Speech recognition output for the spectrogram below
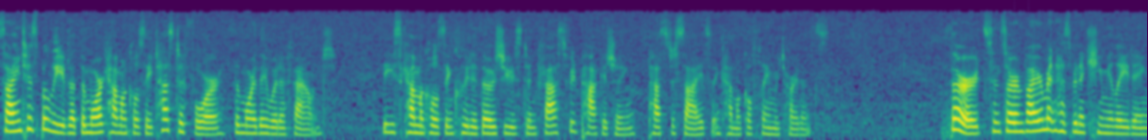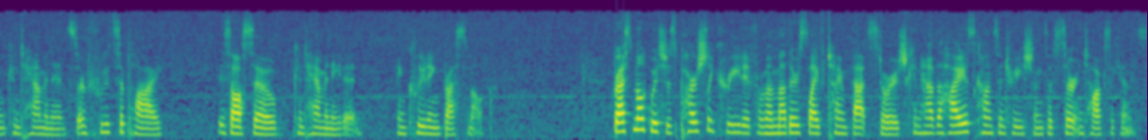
Scientists believe that the more chemicals they tested for, the more they would have found. These chemicals included those used in fast food packaging, pesticides, and chemical flame retardants. Third, since our environment has been accumulating contaminants, our food supply is also contaminated, including breast milk. Breast milk, which is partially created from a mother's lifetime fat storage, can have the highest concentrations of certain toxicants.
